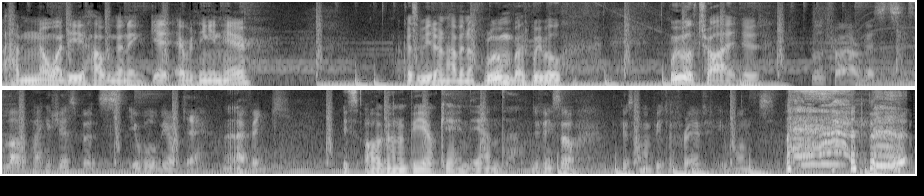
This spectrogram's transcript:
I have no idea how we're gonna get everything in here because we don't have enough room, but we will we will try, dude. We'll try our best. It's a lot of packages, but it will be okay. I think. It's all gonna be okay in the end. Do you think so? because I'm a bit afraid he won't.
